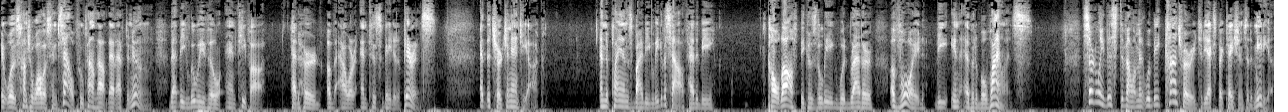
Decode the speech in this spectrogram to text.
it was Hunter Wallace himself who found out that afternoon that the Louisville Antifa had heard of our anticipated appearance at the church in Antioch. And the plans by the League of the South had to be called off because the League would rather avoid the inevitable violence. Certainly this development would be contrary to the expectations of the media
